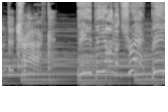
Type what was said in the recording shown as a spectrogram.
on the track. DB on the track, B.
